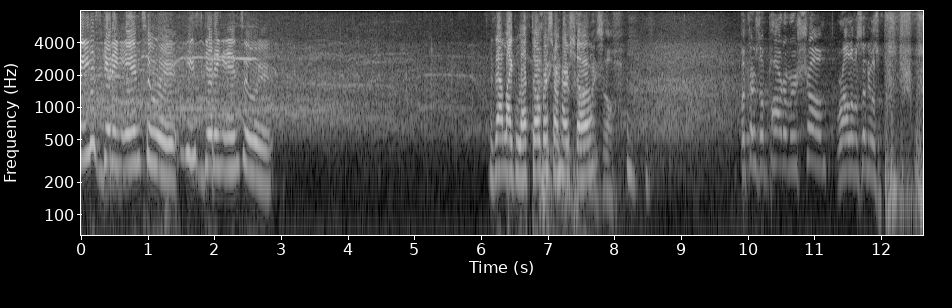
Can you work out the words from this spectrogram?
He's getting into it. He's getting into it. Is that like leftovers from I her show? myself. but there's a part of her show where all of a sudden it goes,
